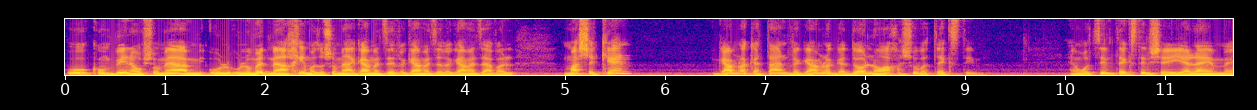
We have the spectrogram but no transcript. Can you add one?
הוא קומבינה, הוא שומע, הוא, הוא לומד מהאחים, אז הוא שומע גם את זה וגם את זה וגם את זה, אבל מה שכן, גם לקטן וגם לגדול, נורא חשוב הטקסטים. הם רוצים טקסטים שיהיה להם, אה,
